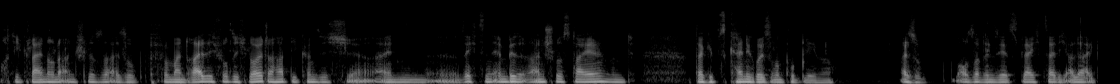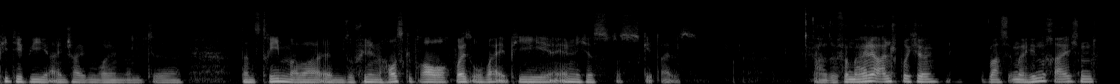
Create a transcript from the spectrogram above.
Auch die kleineren Anschlüsse, also wenn man 30, 40 Leute hat, die können sich äh, einen äh, 16 Mbit-Anschluss teilen und da gibt es keine größeren Probleme. Also, außer wenn sie jetzt gleichzeitig alle IPTV einschalten wollen und äh, dann streamen, aber ähm, so für den Hausgebrauch, Voice-over-IP, ähnliches, das geht alles. Also für meine Ansprüche war es immer hinreichend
